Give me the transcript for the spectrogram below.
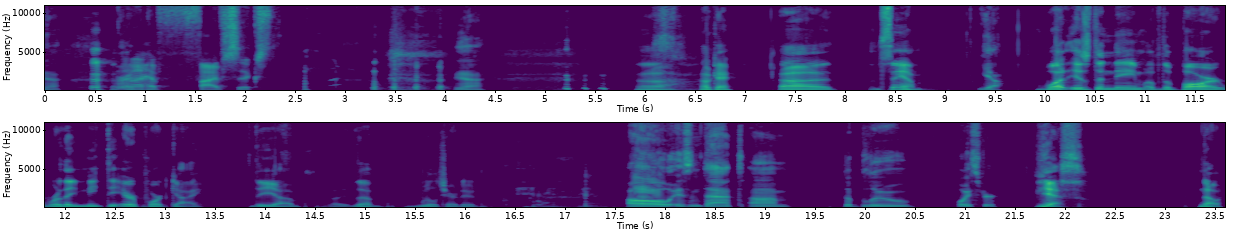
Yeah. and then I have five sixths. Yeah. Uh, okay. Uh, Sam. Yeah. What is the name of the bar where they meet the airport guy, the uh, the wheelchair dude? Oh, isn't that um the blue oyster? Yes. No,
